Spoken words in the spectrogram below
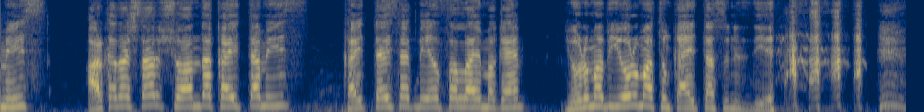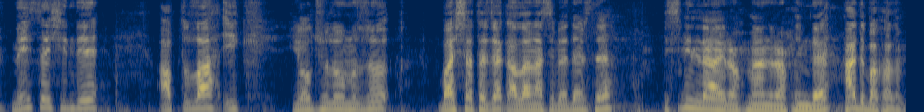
mıyız? Arkadaşlar şu anda kayıtta mıyız? Kayıttaysak bir el sallayın bakayım. Yoruma bir yorum atın kayıttasınız diye. Neyse şimdi Abdullah ilk yolculuğumuzu başlatacak Allah nasip ederse. Bismillahirrahmanirrahim de. Hadi bakalım.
